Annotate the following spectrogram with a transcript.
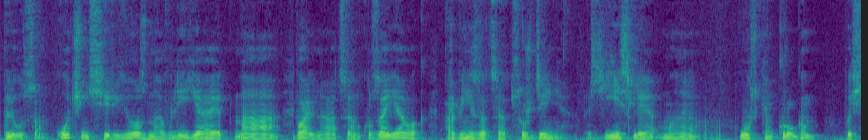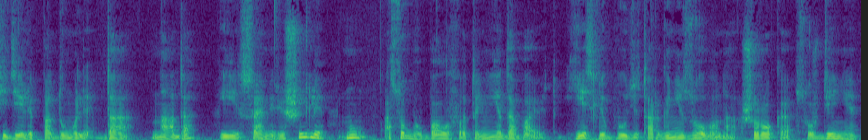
плюсом. Очень серьезно влияет на бальную оценку заявок организация обсуждения. То есть, если мы узким кругом посидели, подумали, да, надо, и сами решили, ну, особых баллов это не добавит. Если будет организовано широкое обсуждение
